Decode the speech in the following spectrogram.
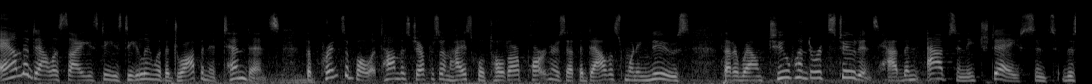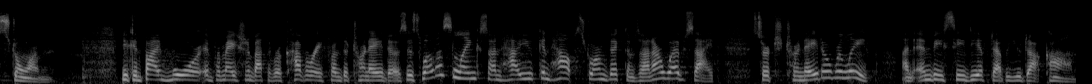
And the Dallas ISD is dealing with a drop in attendance. The principal at Thomas Jefferson High School told our partners at the Dallas Morning News that around 200 students have been absent each day since the storm. You can find more information about the recovery from the tornadoes, as well as links on how you can help storm victims on our website. Search Tornado Relief on NBCDFW.com.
